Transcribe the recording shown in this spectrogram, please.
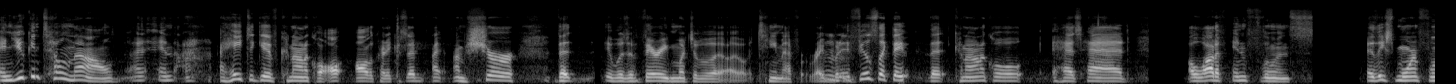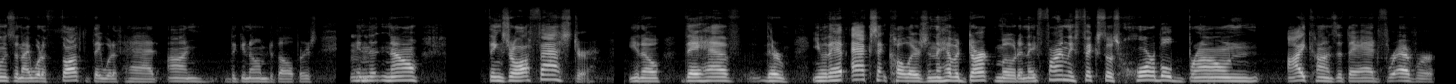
And you can tell now, and- and I- hate to give Canonical all, all the credit because I, I, I'm sure that it was a very much of a, a team effort, right? But Mhm. it feels like they that Canonical has had a lot of influence, at least more influence than I would have thought that they would have had on the GNOME developers. Mhm. And that now things are a lot faster. You know, they have their you know they have accent colors and they have a dark mode and they finally fixed those horrible brown icons that they had forever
